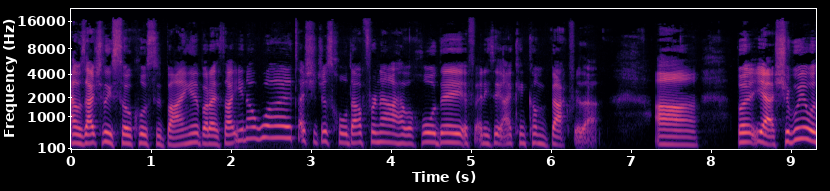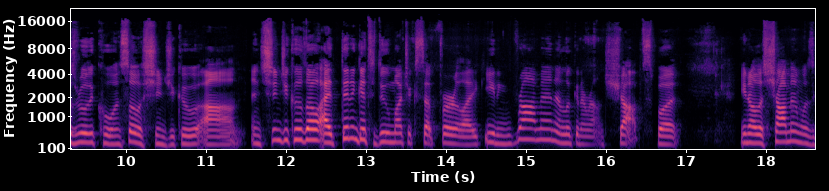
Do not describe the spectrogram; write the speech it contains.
I was actually so close to buying it, but I thought, you know what? I should just hold out for now. I have a whole day. If anything, I can come back for that. Uh, but yeah, Shibuya was really cool, and so was Shinjuku. Um, and Shinjuku, though, I didn't get to do much except for like eating ramen and looking around shops. But you know, the shaman was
